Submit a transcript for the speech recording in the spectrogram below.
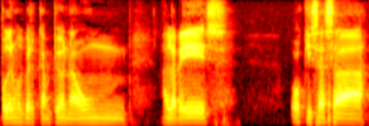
podremos ver campeón a un Alavés. O quizás a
